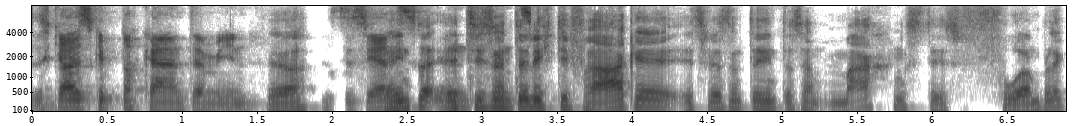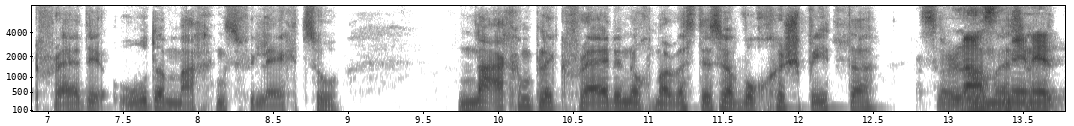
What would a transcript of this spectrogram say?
Ich glaube, es gibt noch keinen Termin. Ja. Ist jetzt, ja, jetzt ist natürlich die Frage, jetzt wäre es natürlich interessant, machen sie das vor dem Black Friday oder machen es vielleicht so nach dem Black Friday nochmal, was das eine Woche später. So Last Minute.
